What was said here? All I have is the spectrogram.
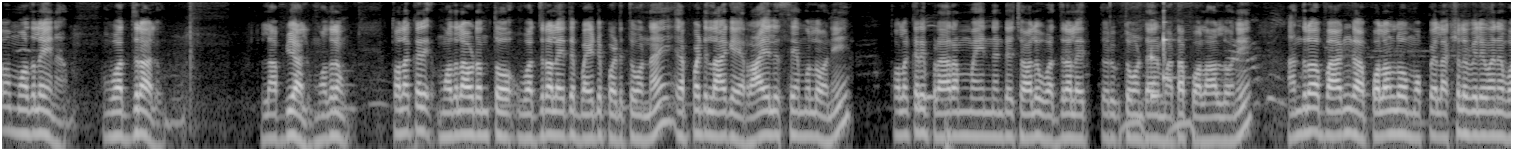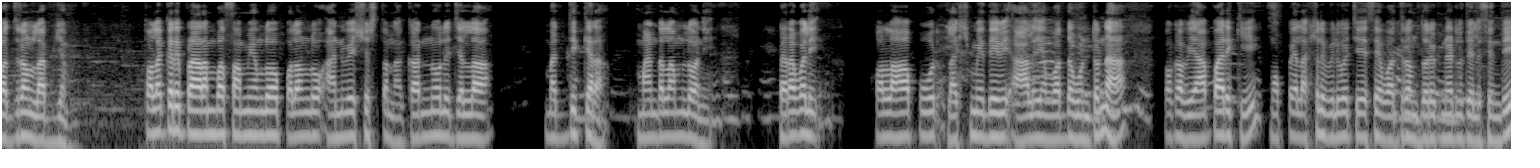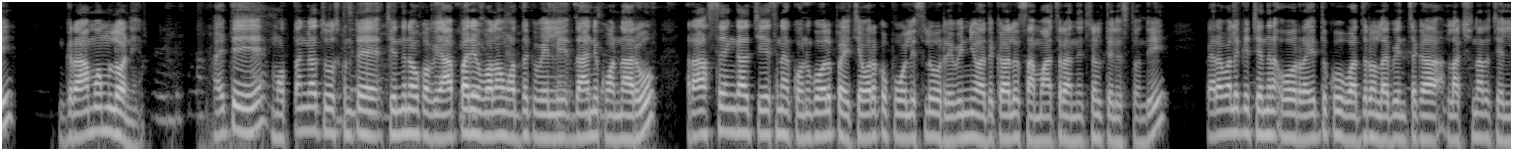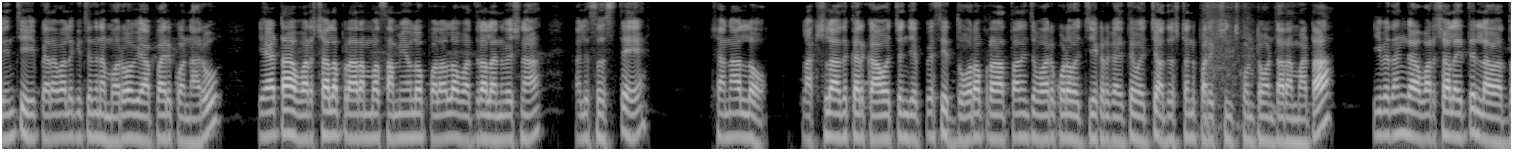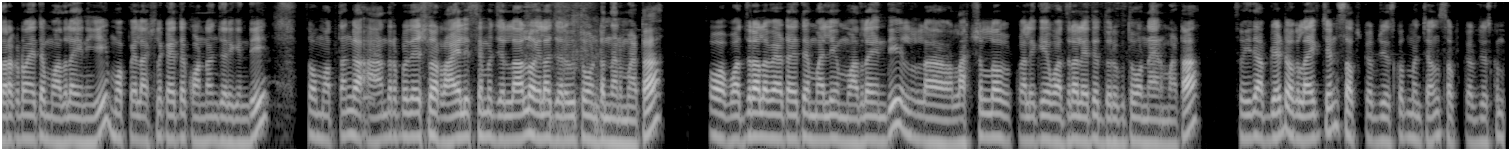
తో మొదలైన వజ్రాలు లభ్యాలు మొదలం తొలకరి మొదలవడంతో వజ్రాలు అయితే బయటపడుతూ ఉన్నాయి. ఎప్పటిలాగే రాయలసీమలోని తొలకరి ప్రారంభమైందంటే చాలు వజ్రాలు అయితే దొరుకుతూ ఉంటాయన్నమాట పొలాల్లోని. అందులో భాగంగా పొలంలో ముప్పై లక్షల విలువైన వజ్రం లభ్యం. తొలకరి ప్రారంభ సమయంలో పొలంలో అన్వేషిస్తున్న కర్నూలు జిల్లా మద్దికెర మండలంలోని పెరవలి కొల్హాపూర్ లక్ష్మీదేవి ఆలయం వద్ద ఉంటున్న ఒక వ్యాపారికి ముప్పై లక్షలు విలువ చేసే వజ్రం దొరికినట్లు తెలిసింది గ్రామంలోని. అయితే మొత్తంగా చూసుకుంటే చెందిన ఒక వ్యాపారి పొలం వద్దకు వెళ్ళి దాన్ని కొన్నారు. రహస్యంగా చేసిన కొనుగోలుపై చివరకు పోలీసులు రెవెన్యూ అధికారులు సమాచారం అందించినట్లు తెలుస్తుంది. పెరవలికి చెందిన ఓ రైతుకు వజ్రం లభించగా లక్షణాలు చెల్లించి పెరవలికి చెందిన మరో వ్యాపారి కొన్నారు. ఏటా వర్షాల ప్రారంభ సమయంలో పొలాల్లో వజ్రాల అన్వేషణ కలిసి వస్తే క్షణాల్లో లక్షలాధికారి కావచ్చు అని చెప్పేసి దూర ప్రాంతాల నుంచి వారు కూడా వచ్చి ఇక్కడికి అయితే వచ్చి అదృష్టాన్ని పరీక్షించుకుంటూ ఉంటారన్నమాట. ఈ విధంగా వర్షాలు అయితే దొరకడం అయితే మొదలైనవి ముప్పై లక్షలకు అయితే కొనడం జరిగింది. సో మొత్తంగా ఆంధ్రప్రదేశ్లో రాయలసీమ జిల్లాలో ఇలా జరుగుతూ ఉంటుందన్నమాట. సో వజ్రాల వేట అయితే మళ్ళీ మొదలైంది. లక్షల్లో కలిగే వజ్రాలు అయితే దొరుకుతూ ఉన్నాయన్నమాట. సో ఇది అప్డేట్. ఒక లైక్ చేయండి సబ్స్క్రైబ్ చేసుకోండి మన ఛానల్ సబ్స్క్రైబ్ చేసుకుని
